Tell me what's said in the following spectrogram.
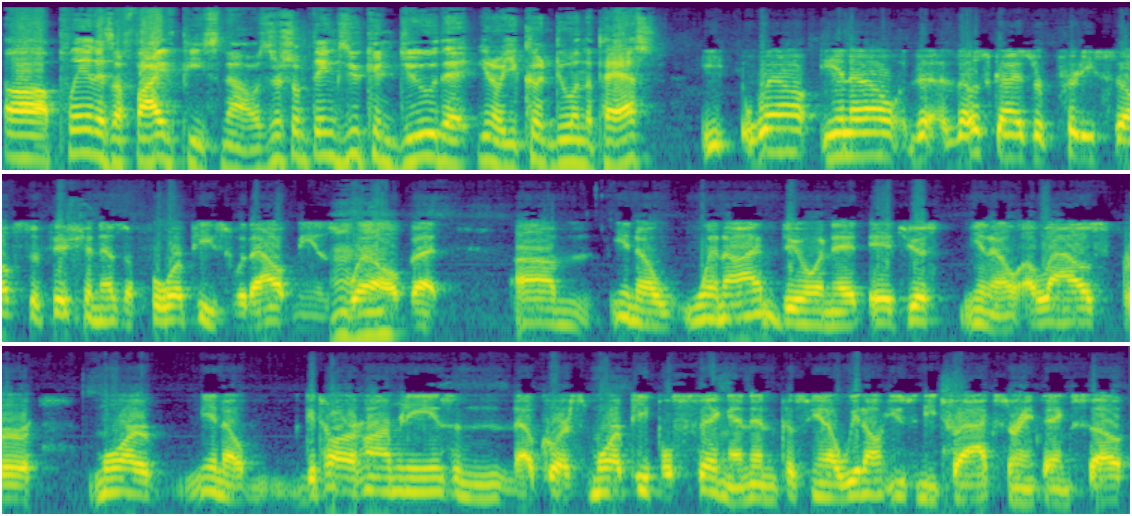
uh, playing as a five piece now? Is there some things you can do that you know you couldn't do in the past? Well, you know, the, those guys are pretty self-sufficient as a four-piece without me as mm-hmm. well. But um, you know, when I'm doing it, it just you know allows for more you know guitar harmonies and of course more people singing. And because you know we don't use any tracks or anything, so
